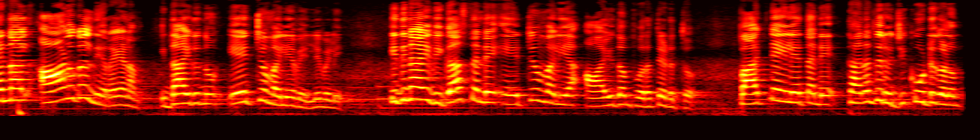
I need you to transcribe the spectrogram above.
എന്നാൽ ആളുകൾ നിറയണം. ഇതായിരുന്നു ഏറ്റവും വലിയ വെല്ലുവിളി. ഇതിനായി വികാസ് തന്റെ ഏറ്റവും വലിയ ആയുധം പുറത്തെടുത്തു. പാറ്റ്നയിലെ തന്റെ തനത് രുചിക്കൂട്ടുകളും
